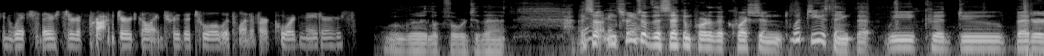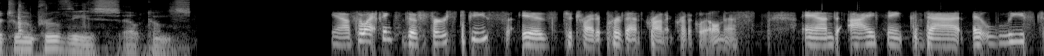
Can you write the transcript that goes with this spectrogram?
in which they're sort of proctored going through the tool with one of our coordinators. We'll really look forward to that. Yeah, so, in terms you. of the second part of the question, what do you think that we could do better to improve these outcomes? Yeah, so I think the first piece is to try to prevent chronic critical illness. And I think that at least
